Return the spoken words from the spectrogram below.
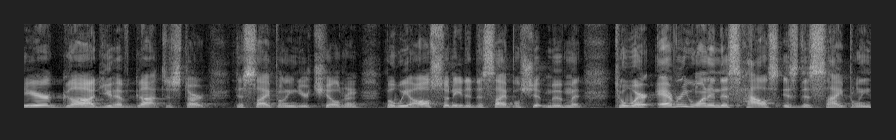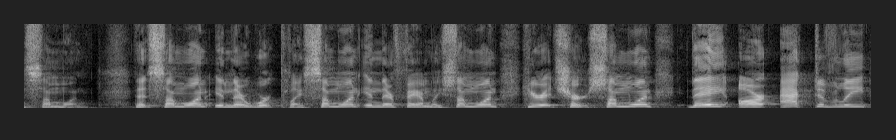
Dear God, you have got to start discipling your children, but we also need a discipleship movement to where everyone in this house is discipling someone that someone in their workplace, someone in their family, someone here at church, someone, they are actively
